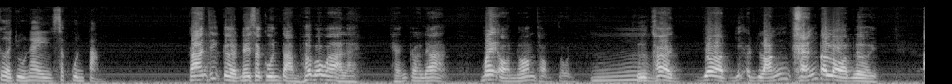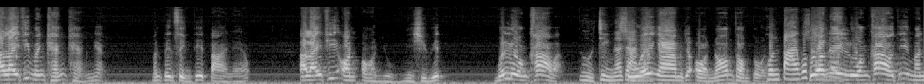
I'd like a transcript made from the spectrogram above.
เกิดอยู่ในสกุลต่ำการที่เกิดในสกุลต่ำเพราะเพราะว่าอะไร แข็งกระด้างไม่อ่อนน้อมถ่อมตนอืมคือข้ายอดหลังแข็งตลอดเลย อะไรที่มันแข็งแข็งๆเนี่ย มันเป็นสิ่งที่ตายแล้ว อะไรที่อ่อนๆอยู่มีชีวิต เหมือนรวงข้าวอะ เออจริงนะอาสจารย์วยนะงามมันจะอ่อนน้อมถ่อมตนคนตายก็ส่วนแข็งไอ้รวงข้าวที่มัน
